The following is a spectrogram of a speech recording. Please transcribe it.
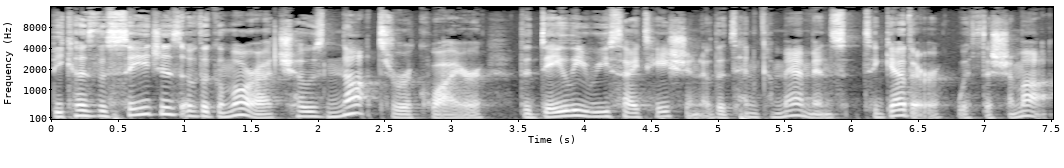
because the sages of the Gemara chose not to require the daily recitation of the Ten Commandments together with the Shema.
